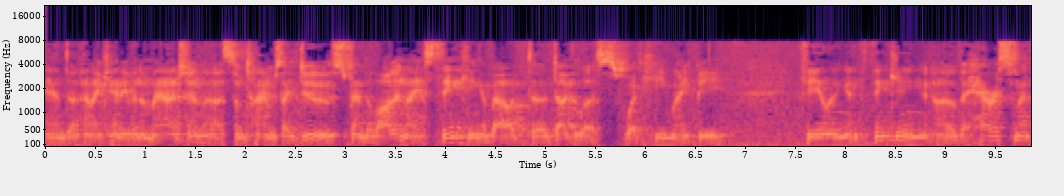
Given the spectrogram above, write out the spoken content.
And, uh, and I can't even imagine. Uh, sometimes I do spend a lot of nights thinking about uh, Douglas, what he might be feeling and thinking, uh, the harassment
